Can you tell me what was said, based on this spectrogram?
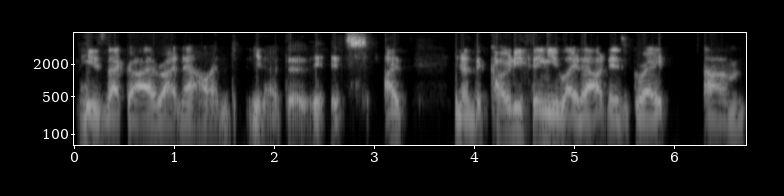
he's that guy right now. And you know, the it's I you know, the Cody thing you laid out is great. Um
